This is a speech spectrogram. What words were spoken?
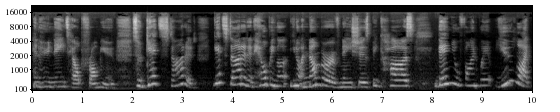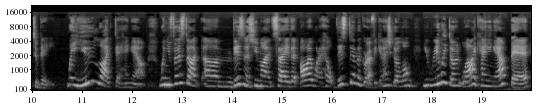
and who needs help from you. So get started. Get started in helping a, you know a number of niches because then you'll find where you like to be where you like to hang out. When you first start um, business, you might say that I want to help this demographic, and as you go along, you really don't like hanging out there,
